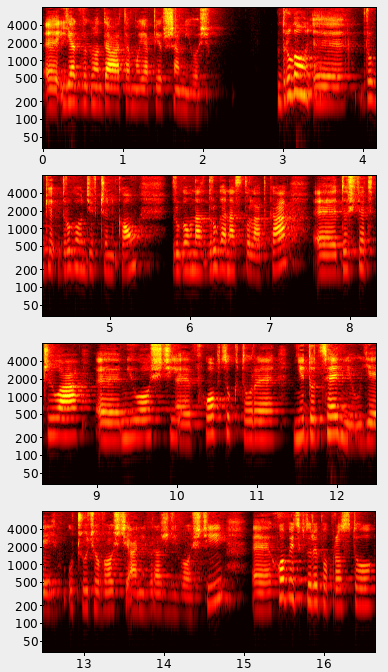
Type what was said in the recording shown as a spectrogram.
e, i jak wyglądała ta moja pierwsza miłość. Drugą, drugą dziewczynką, drugą, druga nastolatka e, doświadczyła e, miłości e, w chłopcu, który nie docenił jej uczuciowości ani wrażliwości. Chłopiec, który po prostu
